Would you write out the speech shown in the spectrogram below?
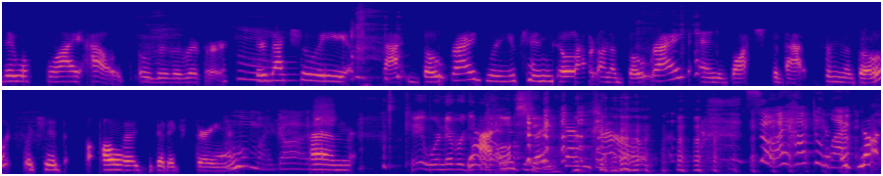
they will fly out over the river. There's actually bat boat rides where you can go out on a boat ride and watch the bats from the boat, which is always a good experience. Oh my gosh. Um, Okay, we're never going Yeah, to and it's Austin. right downtown. so I have to laugh. it's not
